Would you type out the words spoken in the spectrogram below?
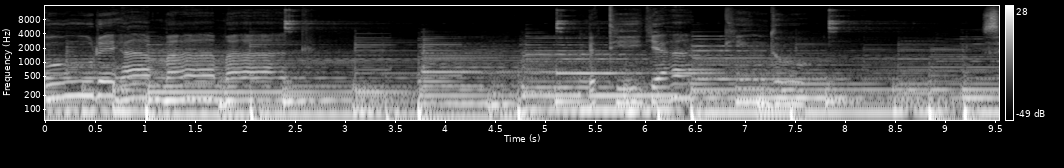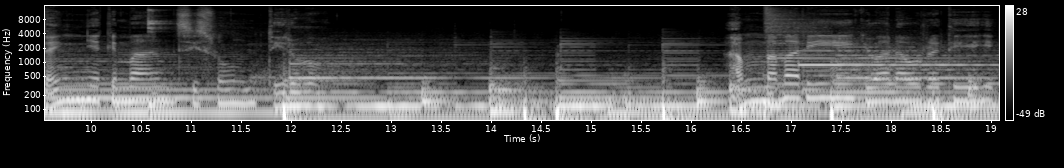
Gure amaman jakindu. Zeinek eman zizun tiro. Amamari joan aurretik.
